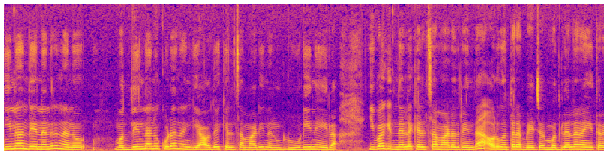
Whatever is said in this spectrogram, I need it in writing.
ಇನ್ನೊಂದು ಏನಂದರೆ ನಾನು ಮೊದಲಿಂದನೂ ಕೂಡ ನನಗೆ ಯಾವುದೇ ಕೆಲಸ ಮಾಡಿ ನನಗೆ ರೂಢಿನೇ ಇಲ್ಲ. ಇವಾಗ ಇದನ್ನೆಲ್ಲ ಕೆಲಸ ಮಾಡೋದ್ರಿಂದ ಅವ್ರಿಗೊಂಥರ ಬೇಜಾರು. ಮೊದಲೆಲ್ಲ ನಾನು ಈ ಥರ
